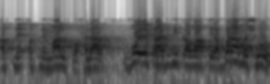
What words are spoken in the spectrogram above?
اپنے اپنے مال کو حلال۔ وہ ایک آدمی کا واقعہ بڑا مشہور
